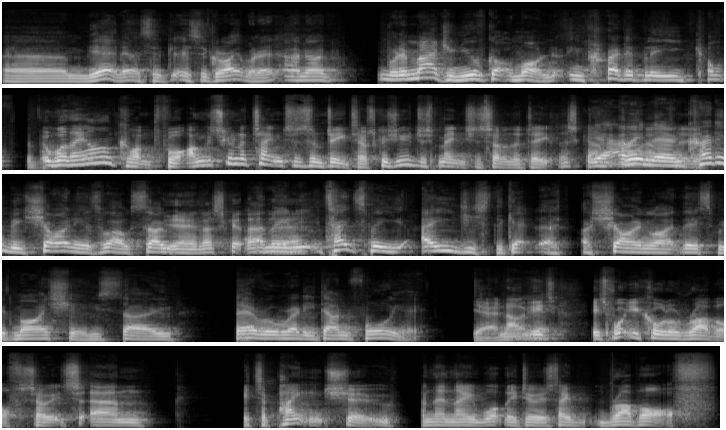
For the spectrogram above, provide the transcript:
Um, yeah, no, it's a, it's a great one. And I would imagine you've got them on incredibly comfortable. Well, they are comfortable. I'm just going to take into some details because you just mentioned some of the details. Let's go. Yeah, I mean, they're incredibly shiny as well. So, Yeah, let's get that I mean, it takes me ages to get a, a shine like this with my shoes. So, they're already done for you. Yeah, no, it's it's what you call a rub off. So it's um, it's a patent shoe, and then they what they do is they rub off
